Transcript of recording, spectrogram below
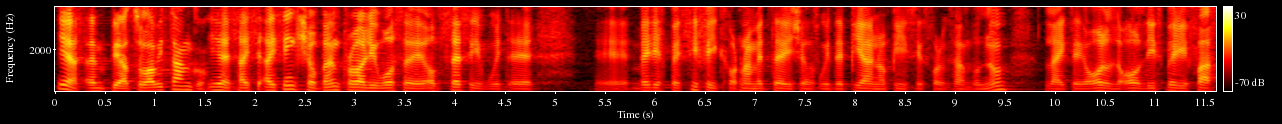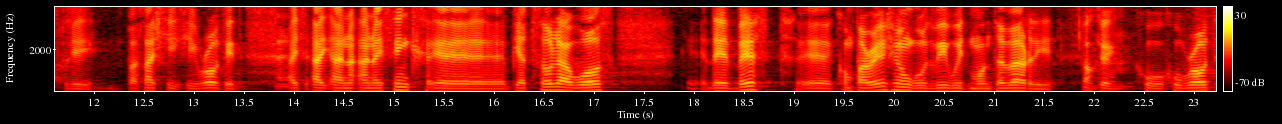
Yes. and Piazzolla with Tango. Yes, I, th- I think Chopin probably was uh, obsessive with the uh, very specific ornamentations with the piano pieces, for example, no? Like the, all, all these very fastly passage he, he wrote it. I, I, and, and I think uh, Piazzolla was the best uh, comparison would be with Monteverdi Okay. who, who wrote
